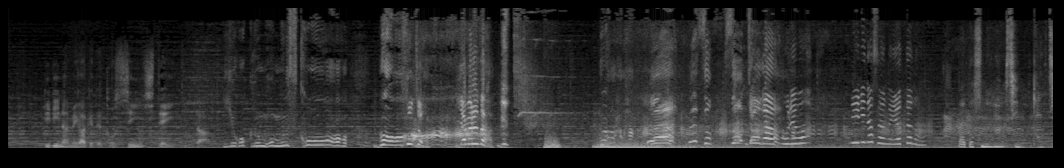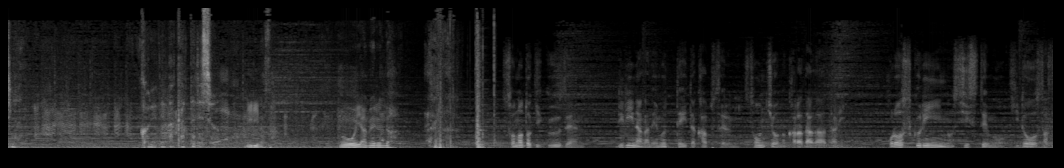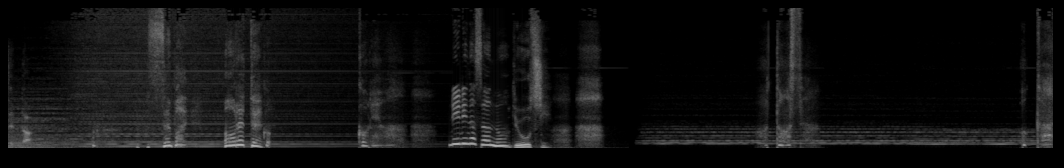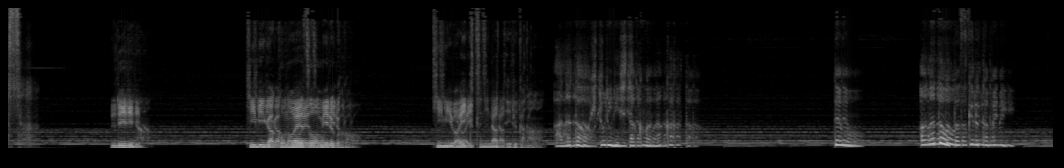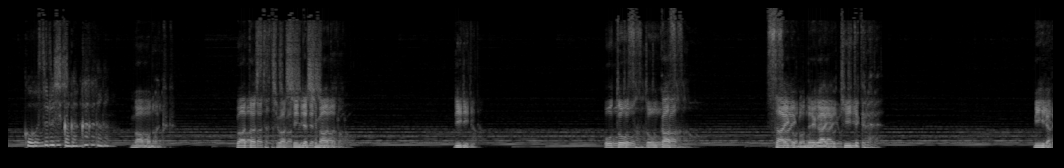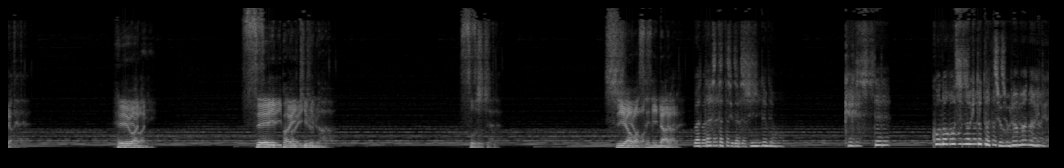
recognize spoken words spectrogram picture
リリナめがけて突進していった。よくも息子を。村長やめるんだ！そ、村長がれこれは、リリナさんがやったの？私の両親の気持ちがこれで分かったでしょう。リリナさん、もうやめるんだ。その時偶然リリナが眠っていたカプセルに村長の体が当たりホロスクリーンのシステムを起動させた。先輩、あれって、これは？リリナさんの、両親。お父さんリリナ。君がこの映像を見る頃、君はいくつになっているかなあなたを一人にしたくはなかった。でも、あなたを助けるために、こうするしかなかったの。間もなく、私たちは死んでしまうだろう。リリナ。お父さんとお母さんの最後の願いを聞いてくれ。未来で、平和に、精一杯生きるんだ。そして、幸せになれ。私たちが死んでも、決して、この星の人たちを恨まないで。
